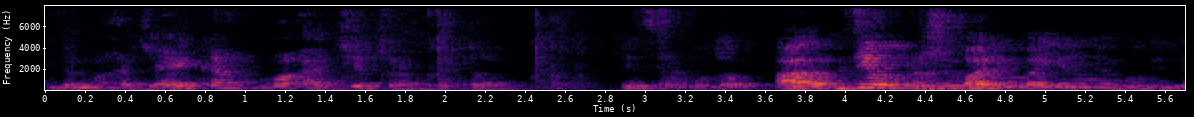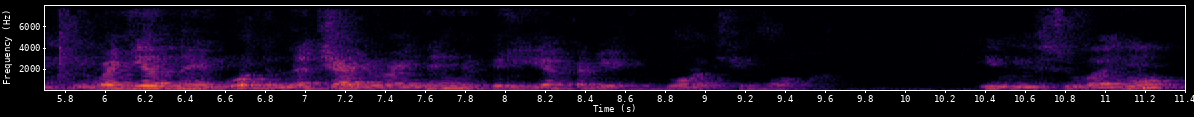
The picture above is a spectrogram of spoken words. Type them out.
домохозяйка, была, отец работал. Отец работал. А где вы проживали в военные годы, В военные годы, в начале войны мы переехали в город Хилок. И вы всю войну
